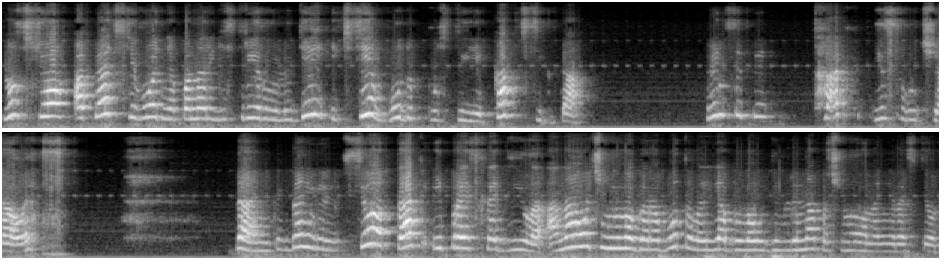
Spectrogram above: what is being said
ну все, опять сегодня понарегистрирую людей, и все будут пустые, как всегда. В принципе, так и случалось. Да, никогда не говорю. Все так и происходило. Она очень много работала, и я была удивлена, почему она не растет.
